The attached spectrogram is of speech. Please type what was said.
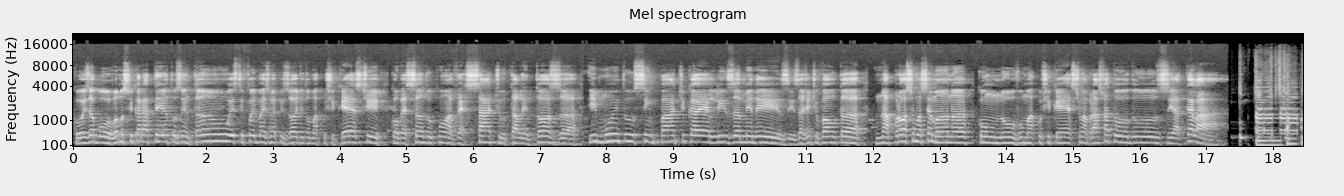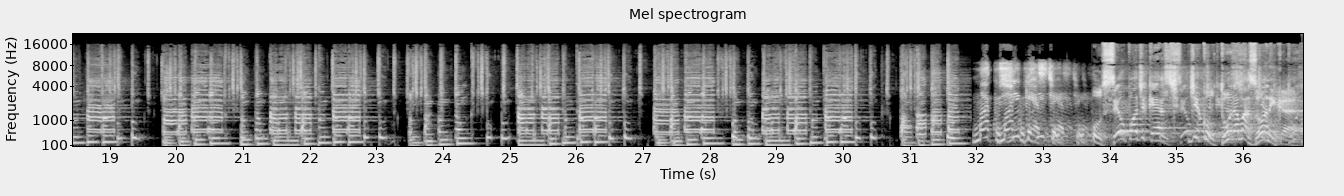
Coisa boa. Vamos ficar atentos então. Este foi mais um episódio do MacuxiCast, conversando com a versátil, talentosa e muito simpática Elisa Menezes. A gente volta na próxima semana com um novo MacuxiCast. Um abraço a todos e até lá. O seu podcast de cultura amazônica.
